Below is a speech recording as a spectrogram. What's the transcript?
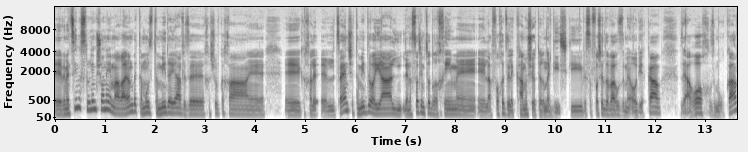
אה, ומציעים מסלולים שונים. הרעיון בתמוז תמיד היה, וזה חשוב ככה, אה, אה, ככה לציין, שתמיד הוא היה לנסות למצוא דרכים להפוך את זה לכמה שיותר נגיש, כי בסופו של דבר זה מאוד יקר, זה ארוך, זה מורכב,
